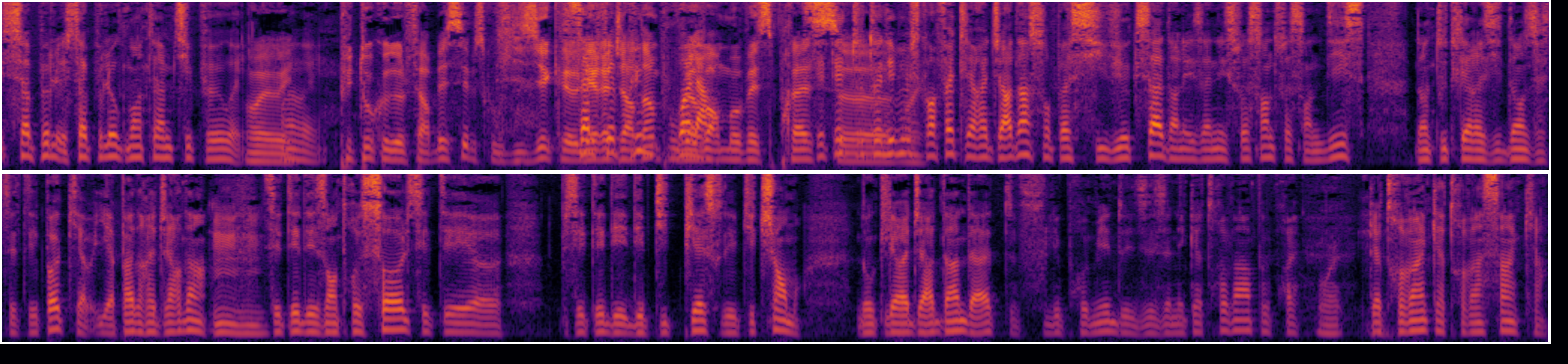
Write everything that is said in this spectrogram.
Ça peut, le- ça peut l'augmenter un petit peu, oui. Oui, oui. Plutôt que de le faire baisser, parce que vous disiez que Ça les le raies de fait jardin plus- pouvaient voilà. avoir mauvaise presse. C'était tout au euh, début, ouais. parce qu'en fait, les raies de jardin sont pas si vieux que ça. Dans les années 60-70, dans toutes les résidences de cette époque, il n'y a, pas de raies de jardin. Mhm. C'était des entresols, c'était euh, c'était des, des petites pièces ou des petites chambres. Donc les raies de jardin datent les premiers des, des années 80 à peu près. Ouais. 80-85. hein.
